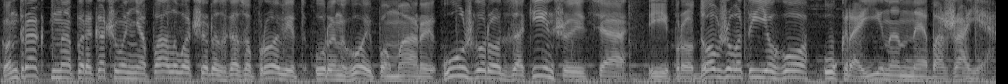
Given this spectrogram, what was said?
Контракт на перекачування палива через газопровід Уренгой Помари Ужгород закінчується, і продовжувати його Україна не бажає.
